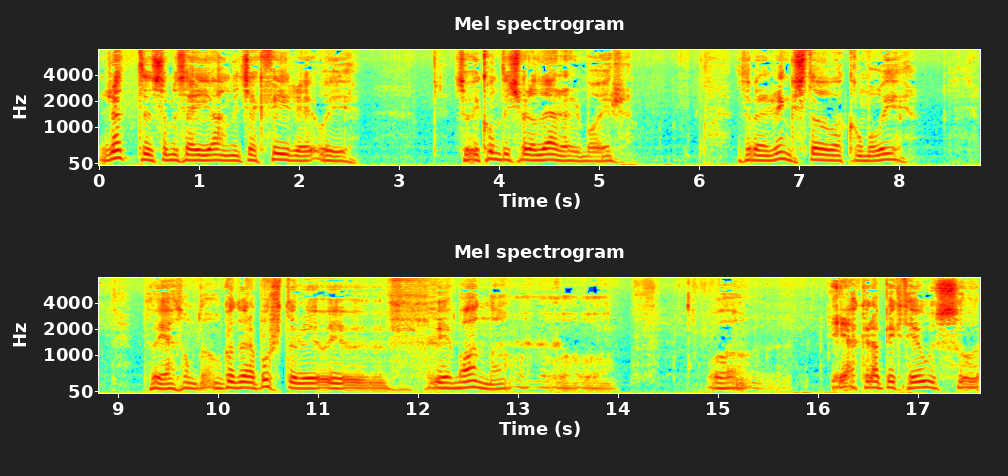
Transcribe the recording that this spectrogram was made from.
rødt, som jag säger, han är check fyra och så jag kunde inte vara lärare mer. Og så var en ringstøv å komme i. Så jeg som, hun kunne være borte i, i, i en månad og, og, og Jeg akkurat byggt hus og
